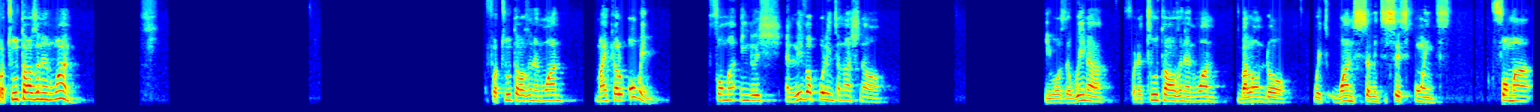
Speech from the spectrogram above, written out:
For 2001, for 2001, Michael Owen, former English and Liverpool international. He was the winner for the 2001 Ballon d'Or with 176 points. Former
